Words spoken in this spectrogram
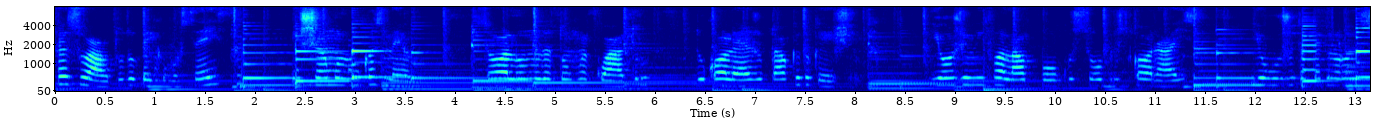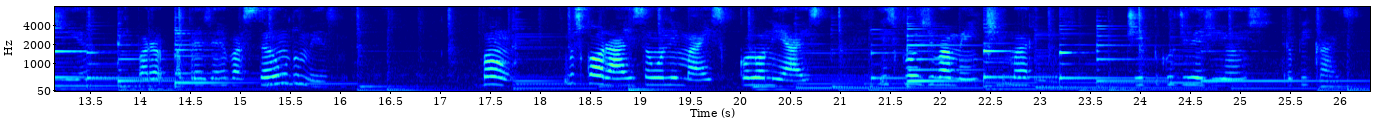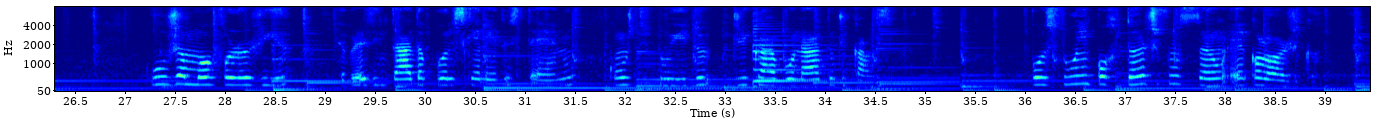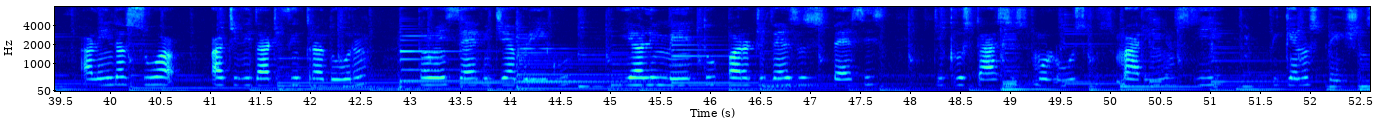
pessoal, tudo bem com vocês? Me chamo Lucas Melo, sou aluno da turma 4 do Colégio Talk Education e hoje vim falar um pouco sobre os corais e o uso da tecnologia para a preservação do mesmo. Bom, os corais são animais coloniais exclusivamente marinhos, típicos de regiões tropicais, cuja morfologia representada por esqueleto externo constituído de carbonato de cálcio. Possui importante função ecológica. Além da sua atividade filtradora, também servem de abrigo e alimento para diversas espécies de crustáceos, moluscos marinhos e pequenos peixes.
